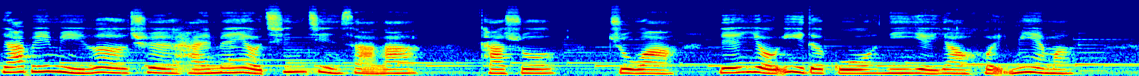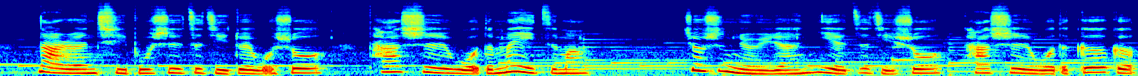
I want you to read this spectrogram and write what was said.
亚比米勒却还没有亲近萨拉。他说：“主啊，连有益的国你也要毁灭吗？那人岂不是自己对我说她是我的妹子吗？就是女人也自己说她是我的哥哥。”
